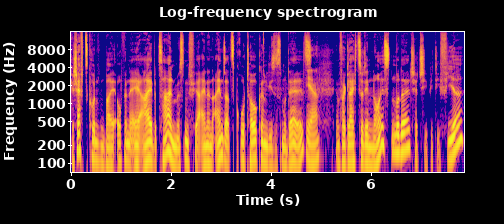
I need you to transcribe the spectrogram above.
Geschäftskunden bei OpenAI bezahlen müssen für einen Einsatz pro Token dieses Modells ja. im Vergleich zu dem neuesten Modell, ChatGPT 4,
